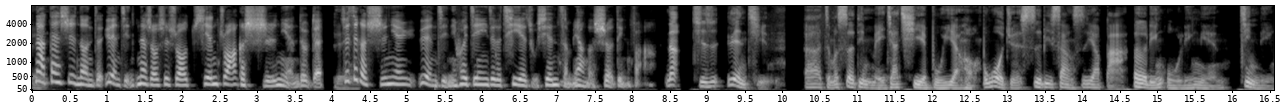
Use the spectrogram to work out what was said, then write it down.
那但是呢，你的愿景那时候是说先抓个十年，对不对？对。所以这个十年愿景，你会建议这个企业主先怎么样的设定法？那其实愿景呃怎么设定，每一家企业不一样哈。不过我觉得势必上是要把二零五零年近零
